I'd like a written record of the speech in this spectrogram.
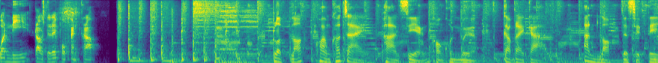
วันนี้เราจะได้พบกันครับ ปลดล็อกความเข้าใจผ่านเสียงของคนเมือง กับรายการ Unlock the City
